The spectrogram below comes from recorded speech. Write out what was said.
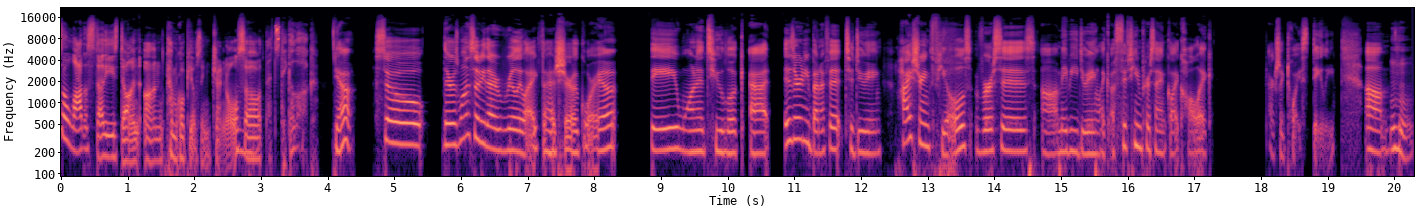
is a lot of studies done on chemical peels in general. Mm-hmm. So let's take a look. Yeah. So there was one study that I really liked that I had shared with Gloria. They wanted to look at is there any benefit to doing high strength peels versus uh, maybe doing like a 15% glycolic actually twice daily. Um, hmm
